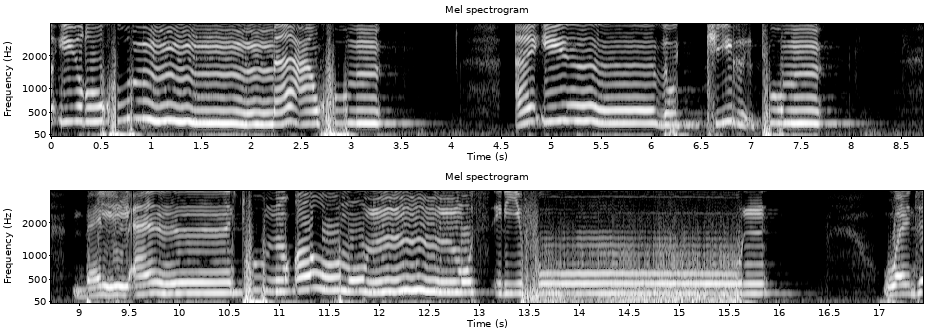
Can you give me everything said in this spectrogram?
ضائركم معكم. أئن ذكرتم بل أنتم قوم مسرفون. وجاء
